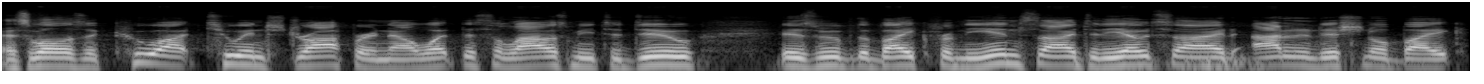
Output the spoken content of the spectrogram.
as well as a Kuat two inch dropper. Now what this allows me to do is move the bike from the inside to the outside, add an additional bike,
